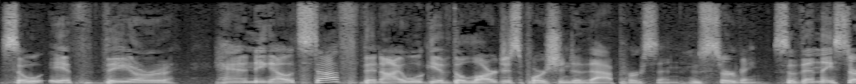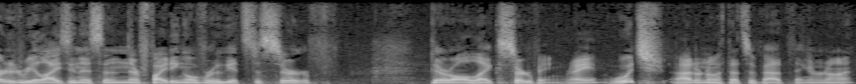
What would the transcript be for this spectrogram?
So if they are handing out stuff, then I will give the largest portion to that person who's serving. So then they started realizing this and they're fighting over who gets to serve. They're all like serving, right? Which I don't know if that's a bad thing or not.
